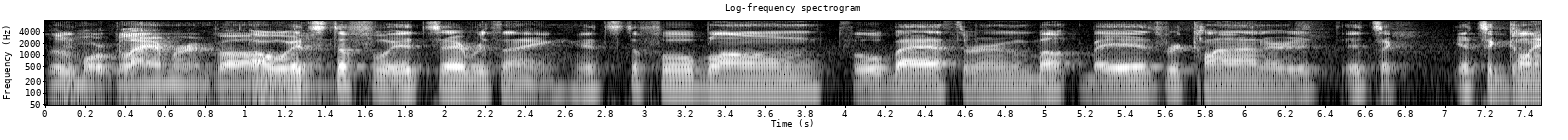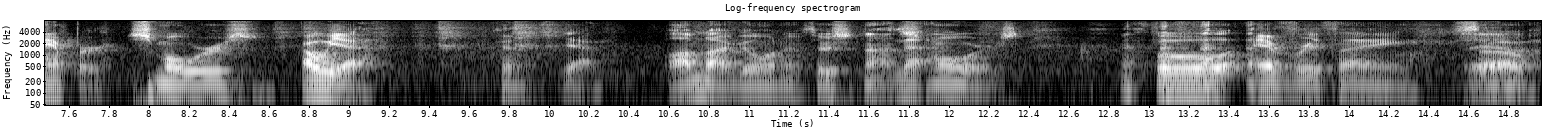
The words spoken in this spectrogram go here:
a little more glamour involved. Oh, it's in- the full, it's everything. It's the full blown, full bathroom, bunk beds, recliner. It, it's a it's a glamper. s'mores. Oh yeah, Okay. yeah, Well, I'm not going if there's not No. s'mores. full everything. So Yeah,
